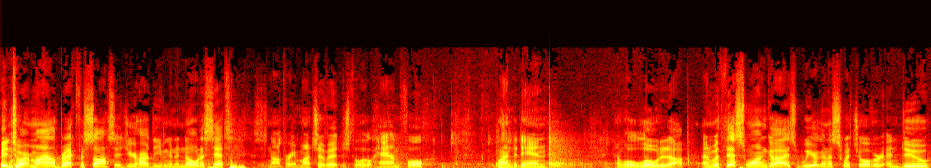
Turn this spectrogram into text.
into our mild breakfast sausage. You're hardly even going to notice it. There's not very much of it, just a little handful. Blend it in, and we'll load it up. And with this one, guys, we are going to switch over and do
